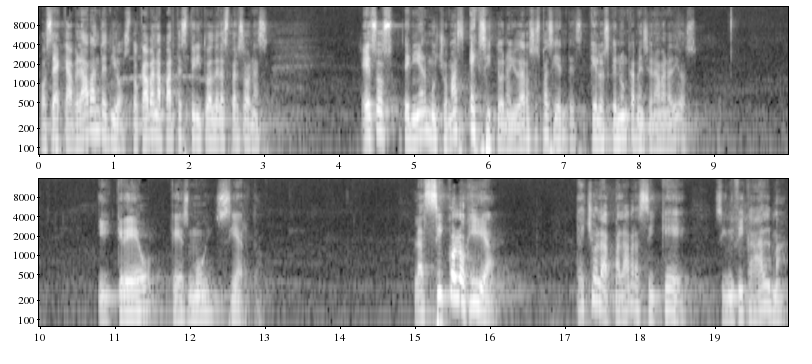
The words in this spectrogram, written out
o sea, que hablaban de Dios, tocaban la parte espiritual de las personas, esos tenían mucho más éxito en ayudar a sus pacientes que los que nunca mencionaban a Dios. Y creo que es muy cierto. La psicología, de hecho la palabra psique significa alma.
